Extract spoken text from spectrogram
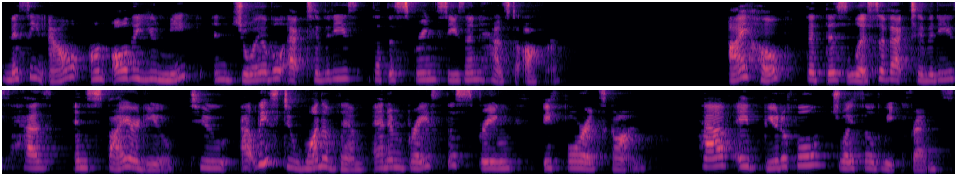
missing out on all the unique, enjoyable activities that the spring season has to offer. I hope that this list of activities has inspired you to at least do one of them and embrace the spring before it's gone. Have a beautiful, joy filled week, friends.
